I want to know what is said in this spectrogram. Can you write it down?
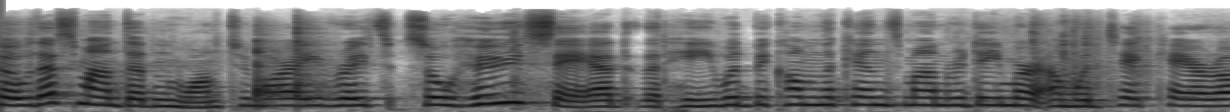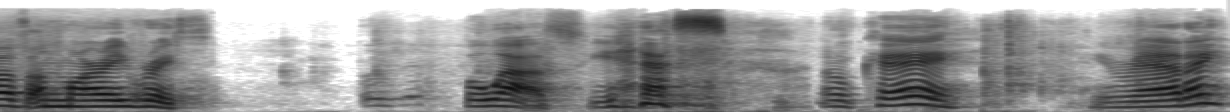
so this man didn't want to marry Ruth. So who said that he would become the kinsman redeemer and would take care of and marry Ruth? Boaz. Yes. Okay. You ready?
